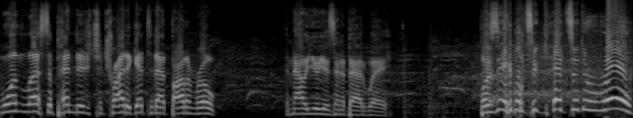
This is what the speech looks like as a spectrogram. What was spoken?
One less appendage to try to get to that bottom rope. And now Yuya's in a bad way. But he's able to get to the rope.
